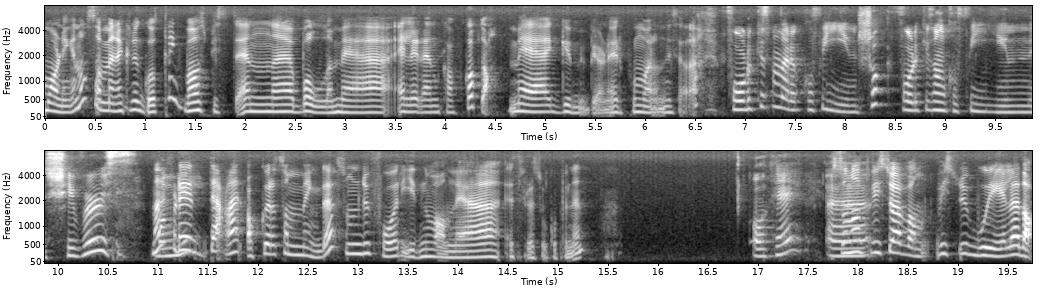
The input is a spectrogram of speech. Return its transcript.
morgenen, også, men jeg kunne godt tenkt meg å spise en eh, bolle med, eller en kaffekopp da, med gummibjørner på morgenen i stedet. Får du ikke sånn der koffeinsjokk? Får du ikke sånn koffeinshivers? Nei, for det, det er akkurat samme mengde som du får i den vanlige espressokoppen din. Ok. Sånn at eh, hvis du, er vant, hvis du bor i LA da,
